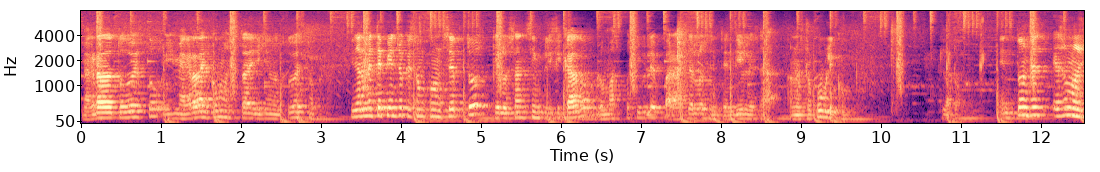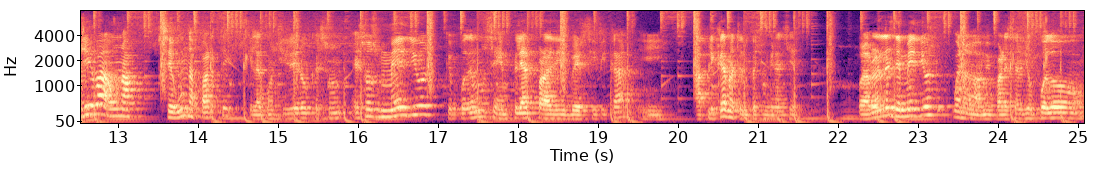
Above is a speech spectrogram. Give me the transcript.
Me agrada todo esto y me agrada en cómo se está dirigiendo todo esto. Finalmente pienso que son conceptos que los han simplificado lo más posible para hacerlos entendibles a, a nuestro público. Claro. Entonces eso nos lleva a una segunda parte que la considero que son esos medios que podemos emplear para diversificar y aplicar nuestra educación financiera. Por hablarles de medios, bueno, a mi parecer yo puedo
